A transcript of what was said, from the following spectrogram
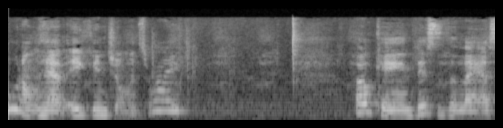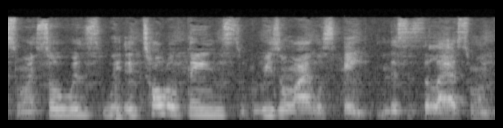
Who don't have aching joints, right? Okay, and this is the last one. So it was we it total things the reason why it was eight. And this is the last one.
